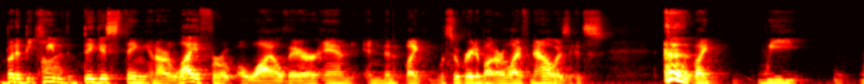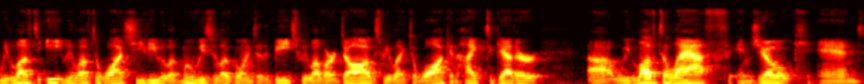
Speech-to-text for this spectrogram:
but it became the biggest thing in our life for a while there. And and then like what's so great about our life now is it's like we we love to eat, we love to watch TV, we love movies, we love going to the beach, we love our dogs, we like to walk and hike together. Uh, we love to laugh and joke and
